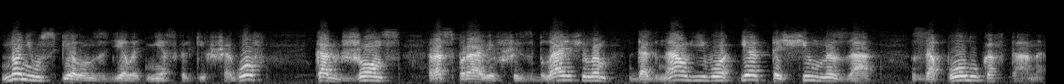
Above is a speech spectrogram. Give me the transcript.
Но не успел он сделать нескольких шагов, как Джонс, расправившись с Блайфилом, догнал его и оттащил назад, за полу кафтана.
